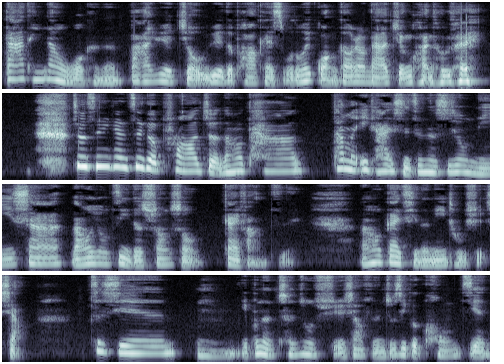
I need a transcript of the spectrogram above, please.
大家听到我可能八月九月的 Podcast，我都会广告让大家捐款，对不对？就是因为这个 project，然后他他们一开始真的是用泥沙，然后用自己的双手盖房子，然后盖起了泥土学校。这些嗯，也不能称作学校，反正就是一个空间。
